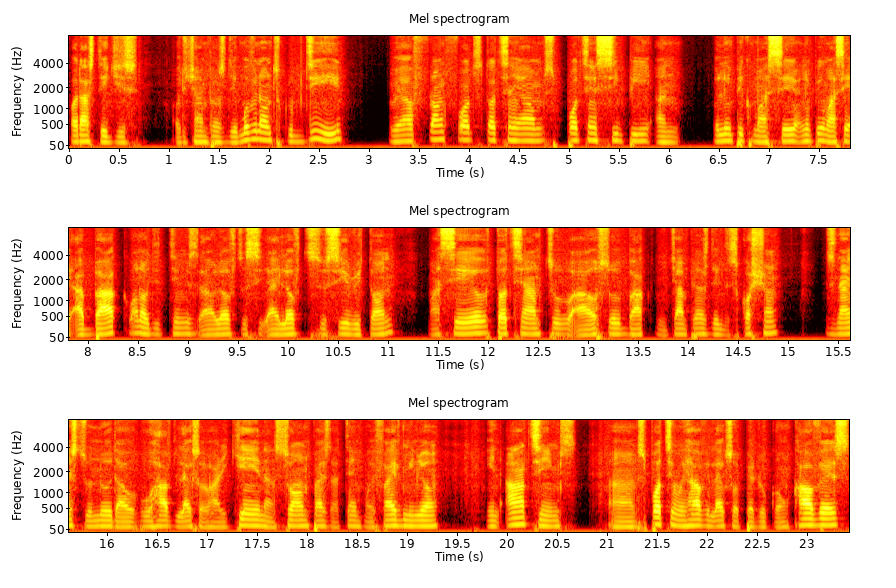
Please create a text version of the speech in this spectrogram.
further stages of the Champions League. Moving on to Group D, we have Frankfurt, Tottenham, Sporting CP, and Olympique Marseille. Olympique Marseille are back. One of the teams I love to see. I love to see return. Marseille, Tottenham too are also back in the Champions League discussion. It's nice to know that we'll have the likes of Harry Kane and Son priced at 10.5 million in our teams. Um, Sporting, we have the likes of Pedro Goncalves.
